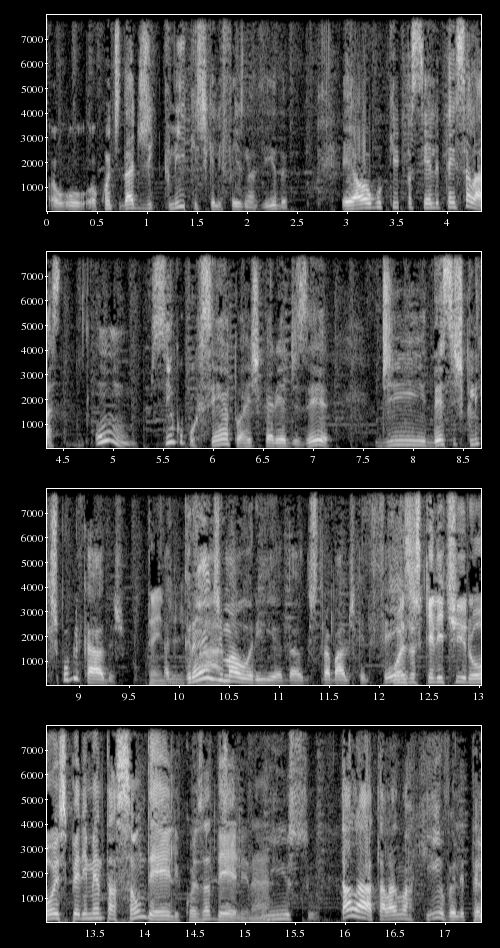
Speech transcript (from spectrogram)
a, a quantidade de cliques que ele fez na vida, é algo que, tipo assim, ele tem, sei lá, um 5%, arriscaria dizer, de, desses cliques publicados. Entendi. a grande claro. maioria da- dos trabalhos que ele fez. Coisas que ele tirou, experimentação dele, coisa dele, né? Isso. Tá lá, tá lá no arquivo, ele tem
